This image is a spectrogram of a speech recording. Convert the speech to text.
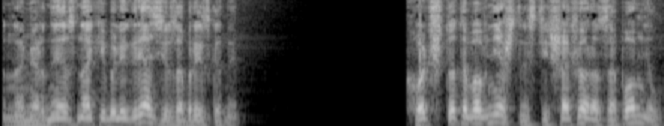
Номерные знаки были грязью забрызганы. Хоть что-то во внешности шофера запомнил?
